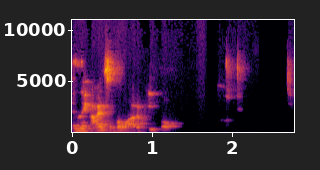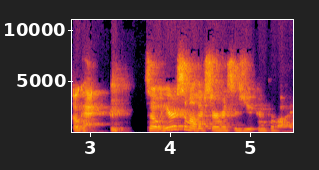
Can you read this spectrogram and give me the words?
in the eyes of a lot of people. Okay. So here are some other services you can provide.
